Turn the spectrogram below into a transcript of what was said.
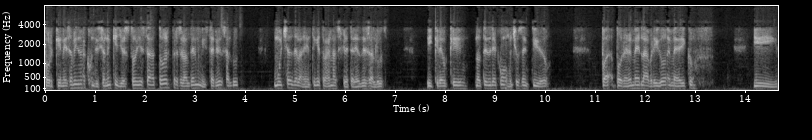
porque en esa misma condición en que yo estoy está todo el personal del Ministerio de Salud, muchas de la gente que trabaja en las secretarías de salud, y creo que no tendría como mucho sentido ponerme el abrigo de médico y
